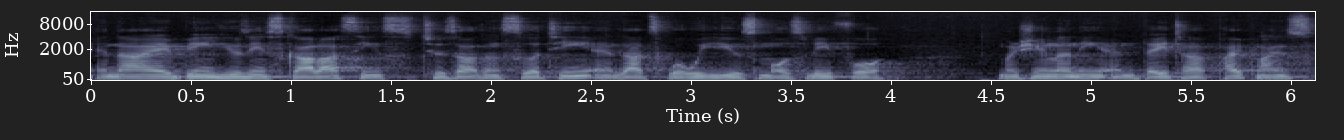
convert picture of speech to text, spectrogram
And I've been using Scala since 2013, and that's what we use mostly for machine learning and data pipelines.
